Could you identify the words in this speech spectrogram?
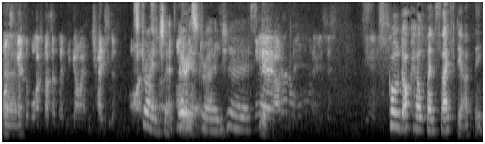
Once Uh. again, the wife doesn't let me go out and chase them. either, Strange, so that's I- very yeah. strange. Yes. Yeah, I don't know why. It's just yeah. It's called Doc Health and Safety, I think.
